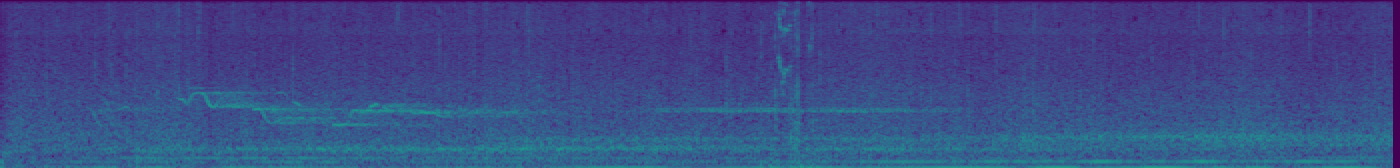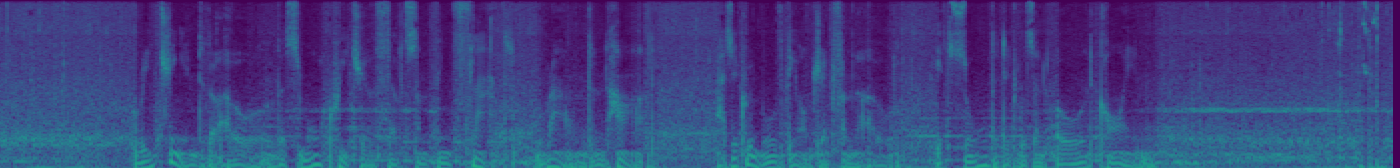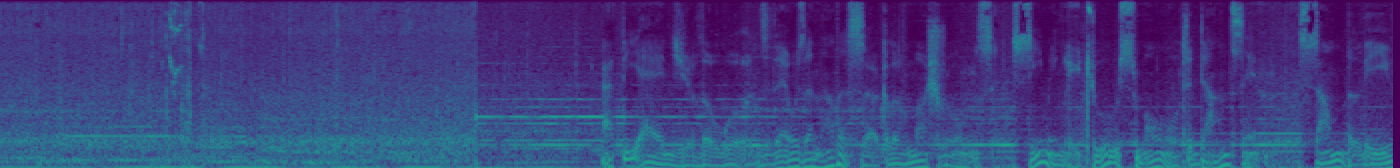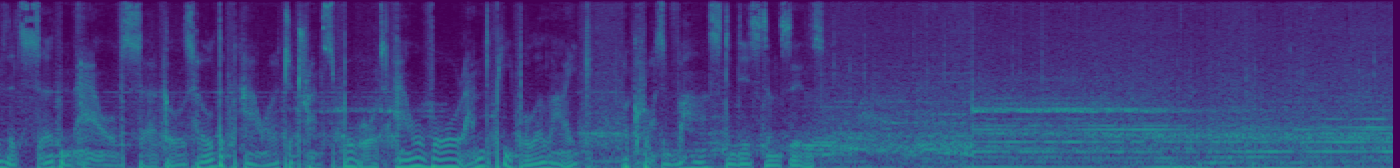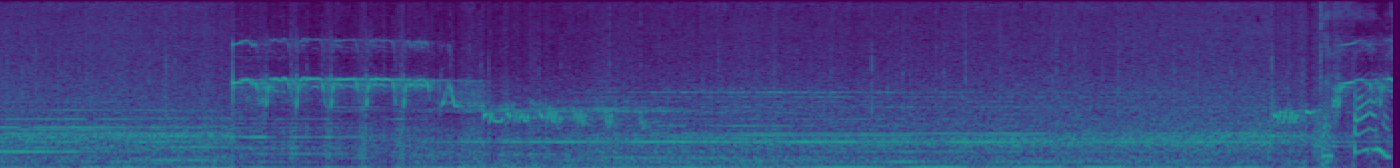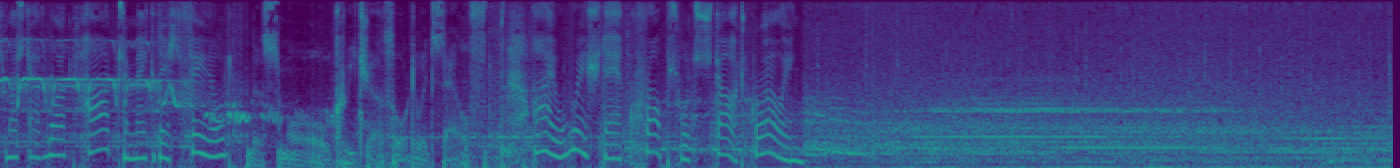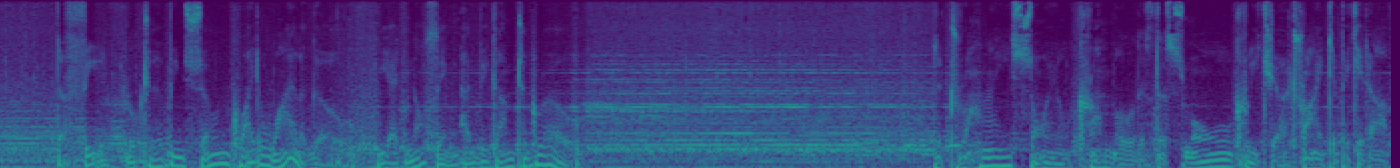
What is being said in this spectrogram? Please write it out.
Reaching into the hole, the small creature felt something flat, round, and hard. As it removed the object from the hole, it saw that it was an old coin. The the edge of the woods, there was another circle of mushrooms, seemingly too small to dance in. Some believe that certain alv circles hold the power to transport alvor and people alike across vast distances. Have worked hard to make this field. The small creature thought to itself. I wish their crops would start growing. The field looked to have been sown quite a while ago, yet nothing had begun to grow. The dry soil crumbled as the small creature tried to pick it up.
